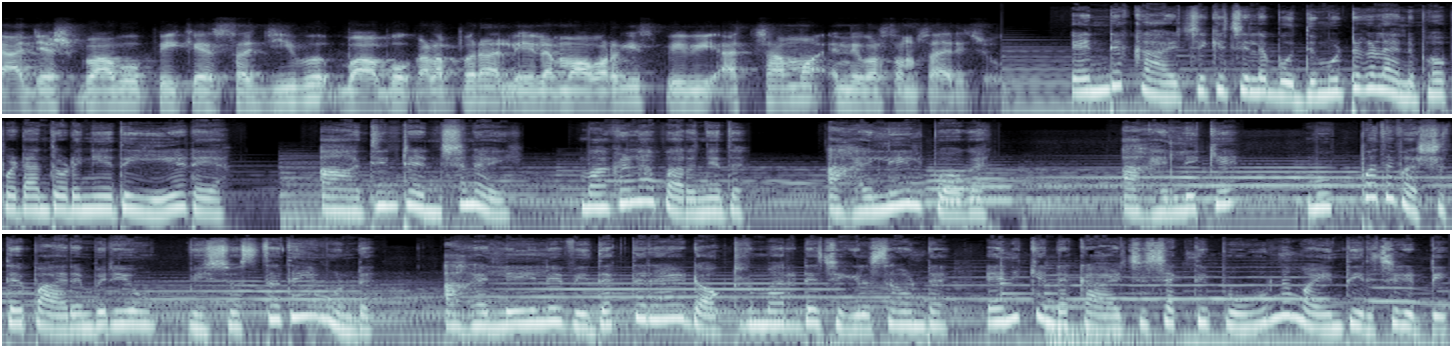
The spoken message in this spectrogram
Rajesh Babu P K Sajeev Babu Kalappura Leelamma Varghese P V Achamma എന്നിവർ സംസാരിച്ചു. എന്റെ കാഴ്ചയ്ക്ക് ചില ബുദ്ധിമുട്ടുകൾ അനുഭവപ്പെടാൻ തുടങ്ങിയത് ഈയിടെയാ. ആദ്യം ടെൻഷനായി. മകളാ പറഞ്ഞത് അഹല്യയിൽ പോകാൻ. അഹല്യയ്ക്ക് മുപ്പത് വർഷത്തെ പാരമ്പര്യവും വിശ്വസ്തതയുമുണ്ട്. അഹല്യയിലെ വിദഗ്ധരായ ഡോക്ടർമാരുടെ ചികിത്സ കൊണ്ട് എനിക്ക് എന്റെ കാഴ്ചശക്തി പൂർണമായും തിരിച്ചു കിട്ടി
